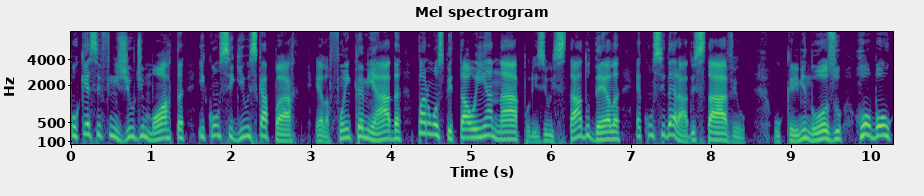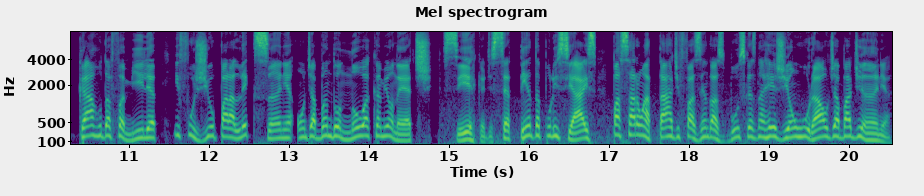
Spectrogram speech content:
porque se fingiu de morta e conseguiu escapar. Ela foi encaminhada para um hospital em Anápolis e o estado dela é considerado estável. O criminoso roubou o carro da família e fugiu para Lexânia, onde abandonou a caminhonete. Cerca de 70 policiais passaram a tarde fazendo as buscas na região rural de Abadiânia,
